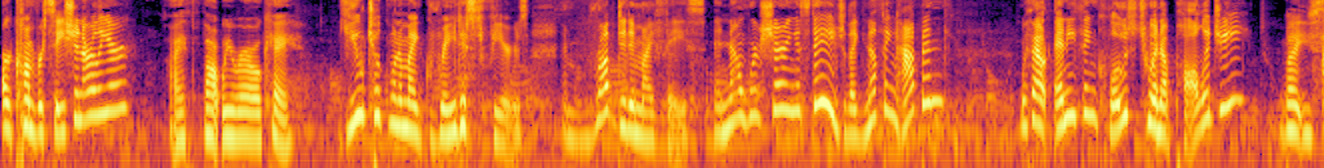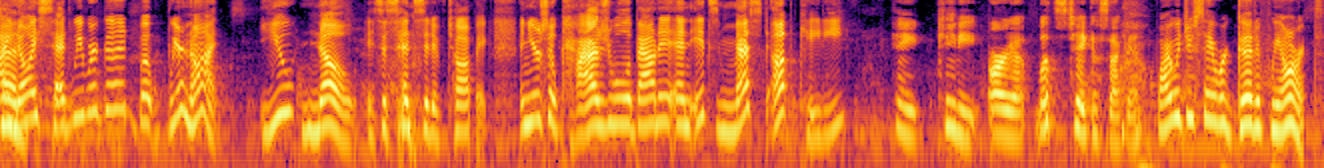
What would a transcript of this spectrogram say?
Our conversation earlier? I thought we were okay. You took one of my greatest fears and rubbed it in my face, and now we're sharing a stage like nothing happened? Without anything close to an apology? But you said. I know I said we were good, but we're not. You know it's a sensitive topic, and you're so casual about it, and it's messed up, Katie. Hey, Katie, Arya, let's take a second. Why would you say we're good if we aren't?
